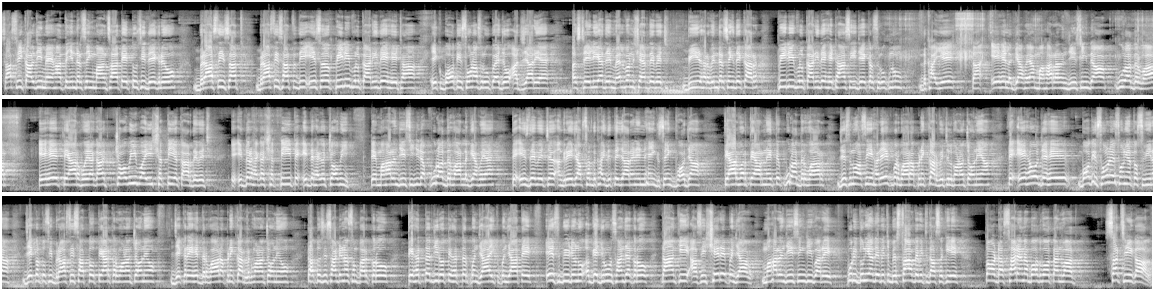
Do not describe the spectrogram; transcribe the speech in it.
ਸਤਿ ਸ੍ਰੀ ਅਕਾਲ ਜੀ, ਮੈਂ ਹਾਂ ਤੇਜਿੰਦਰ ਸਿੰਘ ਮਾਨਸਾ ਤੇ ਤੁਸੀਂ ਦੇਖ ਰਹੇ ਹੋ ਵਿਰਾਸਤੀ ਸੱਤ ਵਿਰਾਸਤੀ ਸੱਤ ਦੀ ਇਸ ਪੀਲੀ ਫੁਲਕਾਰੀ ਦੇ ਹੇਠਾਂ ਇੱਕ ਬਹੁਤ ਹੀ ਸੋਹਣਾ ਸਰੂਪ ਹੈ ਜੋ ਅੱਜ ਜਾ ਰਿਹਾ ਹੈ। ਆਸਟ੍ਰੇਲੀਆ ਦੇ ਮੈਲਬਰਨ ਸ਼ਹਿਰ ਦੇ ਵਿੱਚ ਵੀਰ ਹਰਵਿੰਦਰ ਸਿੰਘ ਦੇ ਘਰ ਪੀਲੀ ਫੁਲਕਾਰੀ ਦੇ ਹੇਠਾਂ ਸੀ ਜੇਕਰ ਸਰੂਪ ਨੂੰ ਦਿਖਾਈਏ ਤਾਂ ਇਹ ਲੱਗਿਆ ਹੋਇਆ ਮਹਾਰਾਜਾ ਰਣਜੀਤ ਸਿੰਘ ਦਾ ਪੂਰਾ ਦਰਬਾਰ। ਇਹ ਤਿਆਰ ਹੋਇਆਗਾ 24 ਬਾਈ 36 ਆਕਾਰ ਦੇ ਵਿੱਚ। ਇੱਧਰ ਹੈਗਾ 36 ਤੇ ਇੱਧਰ ਹੈਗਾ 24 ਤੇ ਮਹਾਰਣਜੀਤ ਸਿੰਘ ਜੀ ਦਾ ਪੂਰਾ ਦਰਬਾਰ ਲੱਗਿਆ ਹੋਇਆ ਹੈ ਤੇ ਇਸ ਦੇ ਵਿੱਚ ਅੰਗਰੇਜ਼ ਅਫਸਰ ਦਿਖਾਈ ਦਿੱਤੇ ਜਾ ਰਹੇ ਨੇ, ਨਿਹੰਗ ਸਿੰਘ ਫੌਜਾਂ ਤਿਆਰ ਵਰ ਤਿਆਰ ਨੇ ਤੇ ਪੂਰਾ ਦਰਬਾਰ ਜਿਸ ਨੂੰ ਅਸੀਂ ਹਰੇਕ ਪਰਿਵਾਰ ਆਪਣੇ ਘਰ ਵਿੱਚ ਲਗਾਉਣਾ ਚਾਹੁੰਦੇ ਆ ਤੇ ਇਹੋ ਜਿਹੇ ਬਹੁਤ ਹੀ ਸੋਹਣੇ ਸੋਹਣੀਆਂ ਤਸਵੀਰਾਂ ਜੇਕਰ ਤੁਸੀਂ ਵਿਰਾਸਤੀ ਸਾਥ ਤੋਂ ਤਿਆਰ ਕਰਵਾਉਣਾ ਚਾਹੁੰਦੇ ਹੋ, ਜੇਕਰ ਇਹ ਦਰਬਾਰ ਆਪਣੇ ਘਰ ਲਗਵਾਉਣਾ ਚਾਹੁੰਦੇ ਹੋ ਤਾਂ ਤੁਸੀਂ ਸਾਡੇ ਨਾਲ ਸੰਪਰਕ ਕਰੋ 7303750150 ਤੇ ਇਸ ਵੀਡੀਓ ਨੂੰ ਅੱਗੇ ਜਰੂਰ ਸਾਂਝਾ ਕਰੋ ਤਾਂ ਕਿ ਅਸੀਂ ਸ਼ੇਰੇ ਪੰਜਾਬ ਮਹਾਰਣਜੀਤ ਸਿੰਘ ਜੀ ਬਾਰੇ ਪੂਰੀ ਦੁਨੀਆ ਦੇ ਵਿੱਚ ਵਿਸਥਾਰ ਦੇ ਵਿੱਚ ਦੱਸ ਸਕੀਏ। ਤੁਹਾਡਾ ਸਾਰਿਆਂ ਦਾ ਬਹੁਤ ਬਹੁਤ ਧੰਨਵਾਦ। ਸਤਿ ਸ਼੍ਰੀ ਅਕਾਲ।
